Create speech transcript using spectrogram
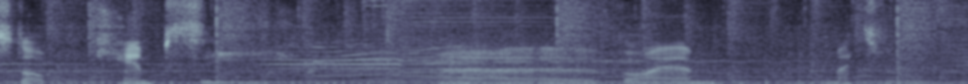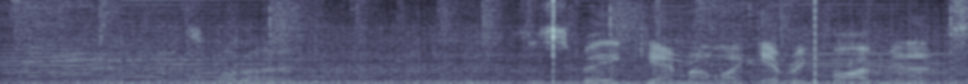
Stop, Kempsey. Uh, via Macksville. Spotto. It's a speed camera like every five minutes.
